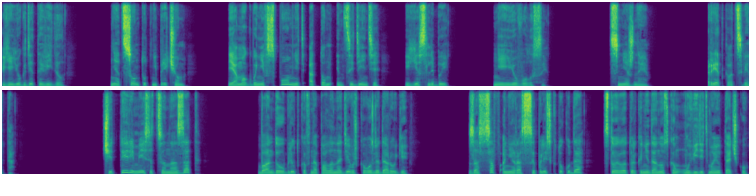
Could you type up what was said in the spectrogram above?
ее где-то видел. Нет, сон тут ни при чем. Я мог бы не вспомнить о том инциденте, если бы не ее волосы. Снежные, редкого цвета. Четыре месяца назад банда ублюдков напала на девушку возле дороги. Зассав, они рассыпались кто куда, стоило только недоноскам увидеть мою тачку.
